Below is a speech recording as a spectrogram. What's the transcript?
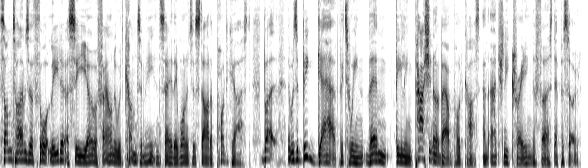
Sometimes a thought leader, a CEO, a founder would come to me and say they wanted to start a podcast. But there was a big gap between them feeling passionate about podcasts and actually creating the first episode.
